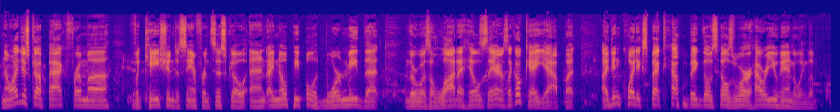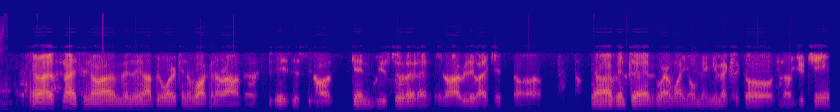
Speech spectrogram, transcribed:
Now, I just got back from a vacation to San Francisco, and I know people had warned me that there was a lot of hills there. And it's like, okay, yeah, but I didn't quite expect how big those hills were. How are you handling them? Yeah, it's nice. You know, I've been you know, I've been working and walking around. And it's just you know getting used to it, and you know I really like it. Uh, you know, I've been to everywhere: Wyoming, New Mexico, you know, Eugene.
